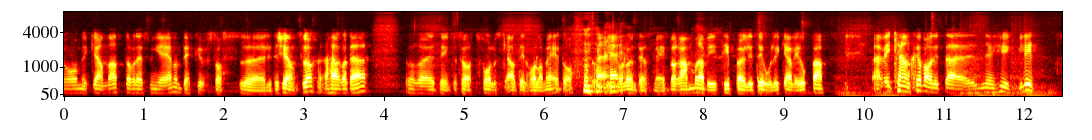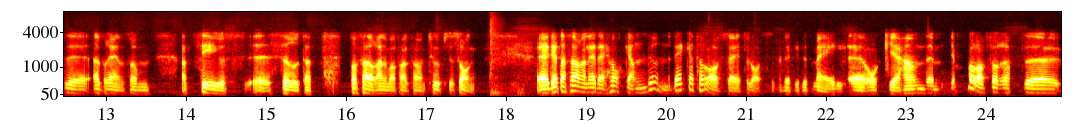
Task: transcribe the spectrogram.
och mycket annat av det som går igenom väcker förstås eh, lite känslor här och där. För det är inte så att folk alltid håller med oss. Vi håller inte ens med varandra. Vi tippar ju lite olika allihopa. Men vi kanske var lite hyggligt Eh, överens om att Sirius eh, ser ut att på förhand i alla fall få en tuff säsong. Eh, detta föranledde Håkan Lundbäck att höra av sig till oss med ett litet mejl eh, och han, eh, bara för att eh,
